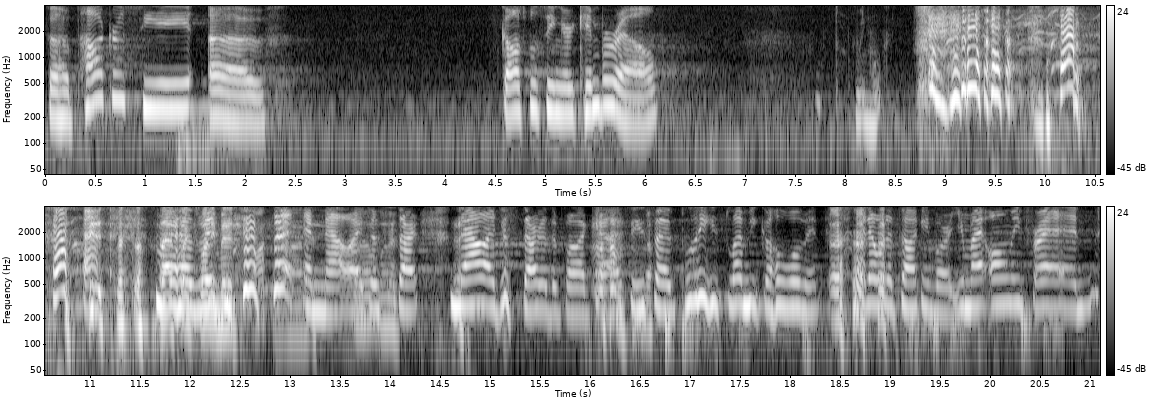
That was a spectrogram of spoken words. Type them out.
the hypocrisy of gospel singer Kim Burrell. My Last like 20 husband, minutes talking about it. and now I just start. Now I just started the podcast. He said, "Please let me go, woman. I don't want to talk anymore. You're my only friend."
